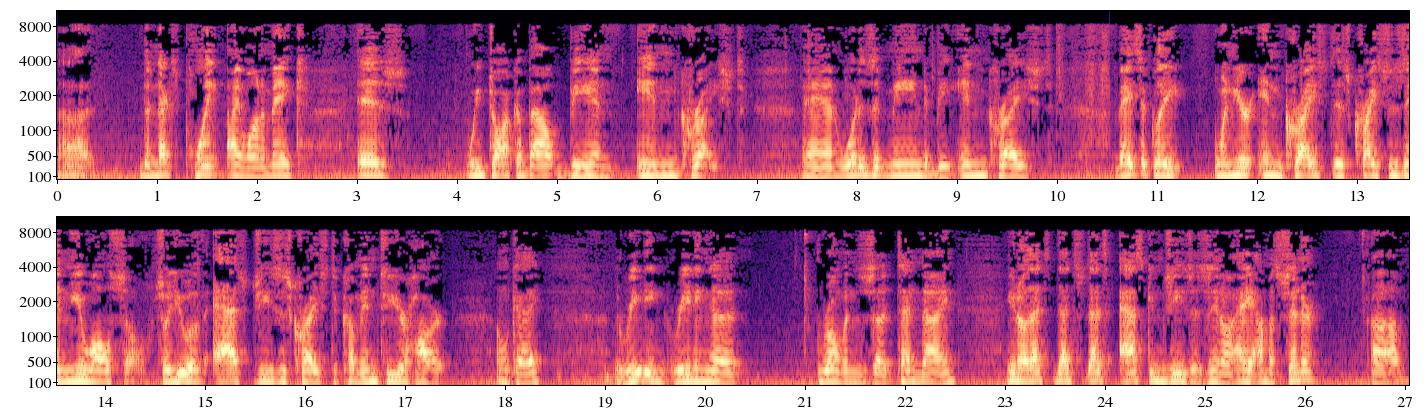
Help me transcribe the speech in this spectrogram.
uh, the next point I want to make is we talk about being in Christ. And what does it mean to be in Christ? Basically, when you're in Christ, is Christ is in you also. So you have asked Jesus Christ to come into your heart. Okay, reading reading uh, Romans uh, ten nine, you know that's that's that's asking Jesus. You know, hey, I'm a sinner. Um,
